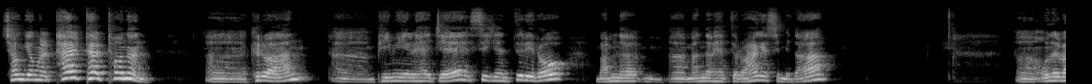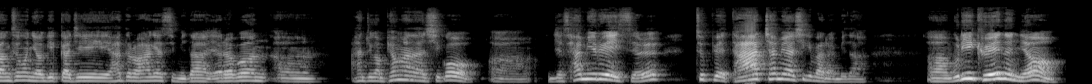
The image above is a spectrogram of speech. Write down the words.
성경을 탈탈 터는 어, 그러한 어, 비밀 해제 시즌 3로 만나, 어, 만나 뵙도록 하겠습니다. 어, 오늘 방송은 여기까지 하도록 하겠습니다. 여러분 어, 한 주간 평안하시고 이제 3일 후에 있을 투표에 다 참여하시기 바랍니다. 우리 교회는요.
